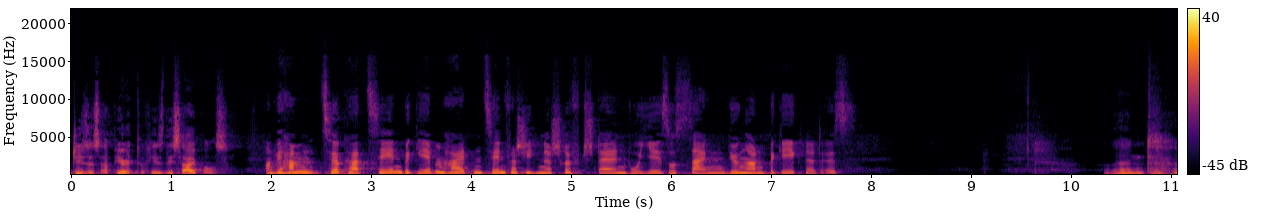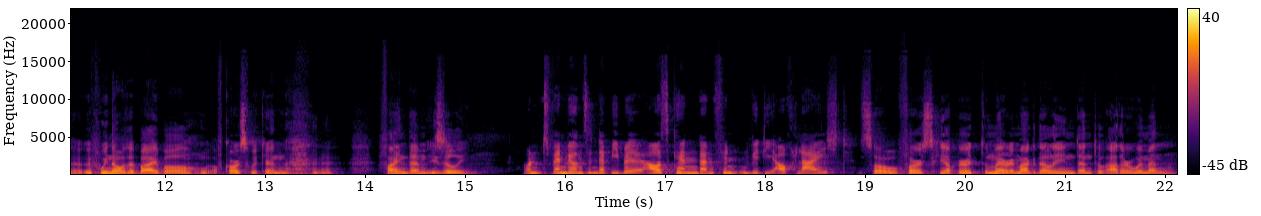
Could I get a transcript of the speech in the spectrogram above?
Jesus appeared to his disciples. Und wir haben circa zehn Begebenheiten, zehn verschiedene Schriftstellen, wo Jesus seinen Jüngern begegnet ist. And uh, if we know the Bible, of course we can find them easily. Und wenn wir uns in der Bibel auskennen, dann finden wir die auch leicht. So first he appeared to Mary Magdalene, then to other women.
